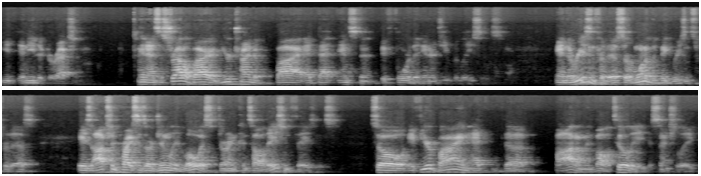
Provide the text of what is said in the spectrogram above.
in either direction. And as a straddle buyer you're trying to buy at that instant before the energy releases. And the reason for this or one of the big reasons for this is option prices are generally lowest during consolidation phases. So if you're buying at the bottom in volatility, essentially,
